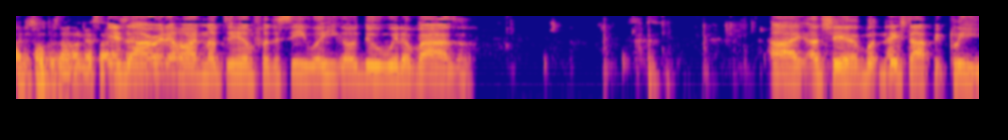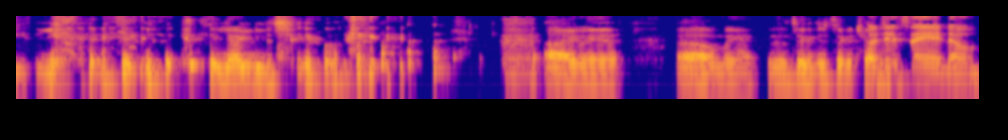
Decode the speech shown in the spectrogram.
I just hope it's not on that side. It's already hard enough to him for to see what he gonna do with a visor. All right, I'll chill. But next topic, please. Yo, you need to chill. All right, man. Oh man, just took, just took a tragic. I'm just saying though.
